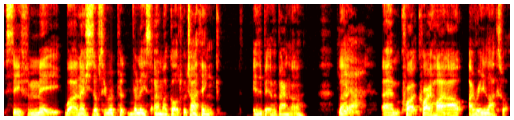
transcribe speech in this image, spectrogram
See, for me, well, I know she's obviously re- released "Oh My God," which I think is a bit of a banger. Like, yeah, um, "Cry Your Heart Out," I really like as well.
